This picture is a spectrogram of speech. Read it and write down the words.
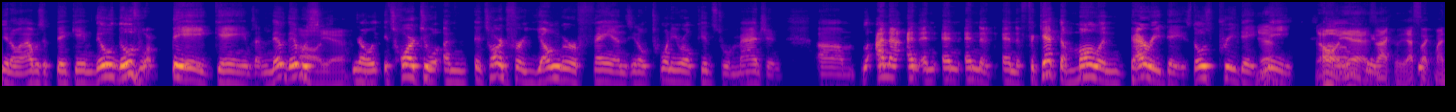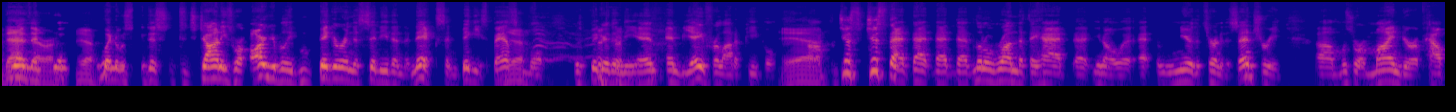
You know, that was a big game. Those, those were big games. I mean, there, there was oh yeah. you know it's hard to um, it's hard for younger fans you know 20 year old kids to imagine um and and and and and, the, and to forget the Mullin Berry days those predate Yeah. me Oh um, yeah. when- Exactly. That's like my when dad's the- era. when- Yeah. when it was this johnny's were arguably bigger in the city than the Knicks and Big East basketball was bigger than the M- nba for a lot of people Yeah. um, just just that that that that little run that they had, uh, you know, at, near the turn of the century, um, was a reminder of how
